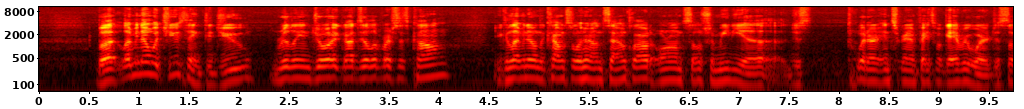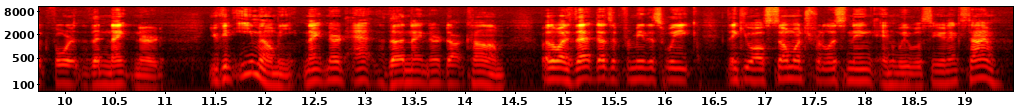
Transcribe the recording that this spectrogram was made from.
But let me know what you think. Did you really enjoy Godzilla vs. Kong? You can let me know in the comments below here on SoundCloud or on social media. Just Twitter, Instagram, Facebook, everywhere. Just look for The Night Nerd. You can email me, nightnerd at thenightnerd.com. But otherwise, that does it for me this week. Thank you all so much for listening, and we will see you next time.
